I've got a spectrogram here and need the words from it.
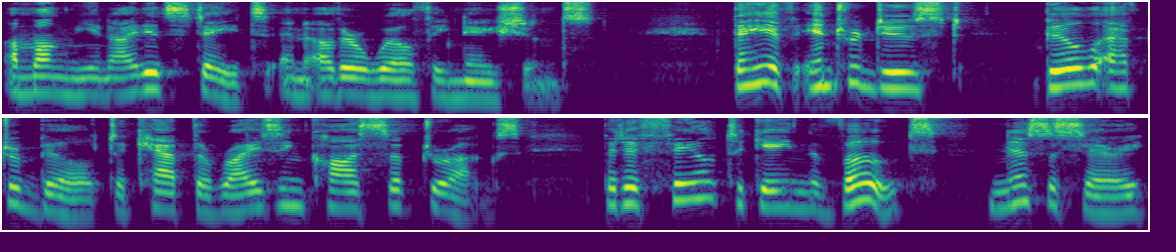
among the United States and other wealthy nations. They have introduced bill after bill to cap the rising costs of drugs, but have failed to gain the votes necessary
